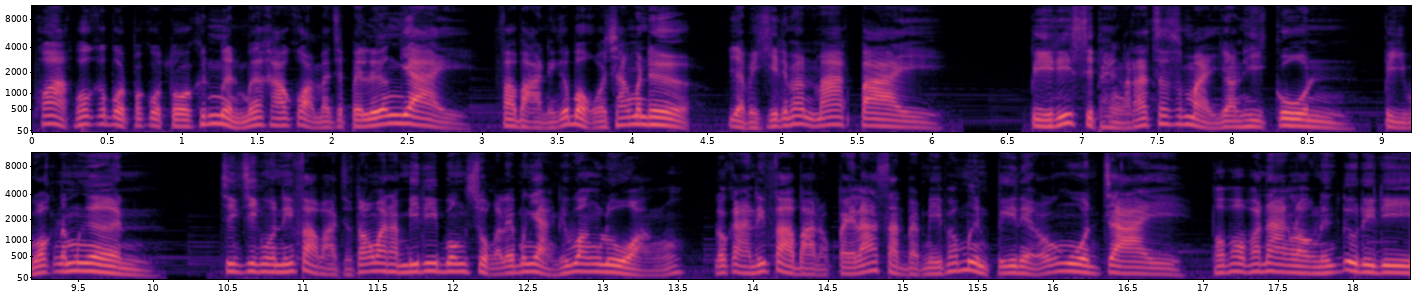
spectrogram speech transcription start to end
เพราะหากพวกกบฏปรากฏตัวขึ้นเหมือนเมื่อคราวก่อนมันจะเป็นเรื่องใหญ่ ฝ่าบาทนี่ก็บอกว่าช่างมันเถอะอย่าไปคิดให้มันมากไป ปีที่ 10 แห่งรัชสมัยยอนฮีกุล ปีวอกน้ำเงิน จริง ๆ วันนี้ฝ่าบาทจะต้องมาทำพิธีบวงสรวงอะไรบางอย่างที่วังหลวง แล้วการที่ฝ่าบาทออกไปล่าสัตว์แบบนี้เพระหมื่นปีเนี่ยก็งวนใจ เพราะพอพระนางลองนึกดูดี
